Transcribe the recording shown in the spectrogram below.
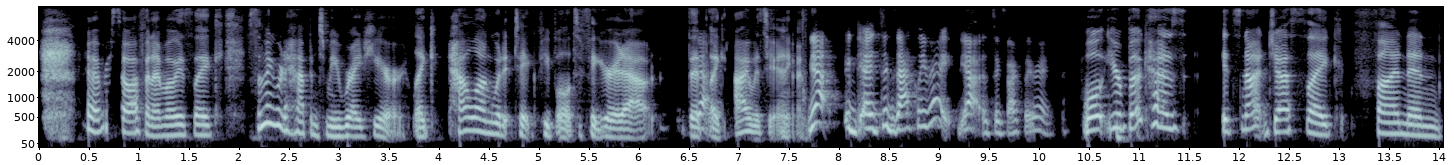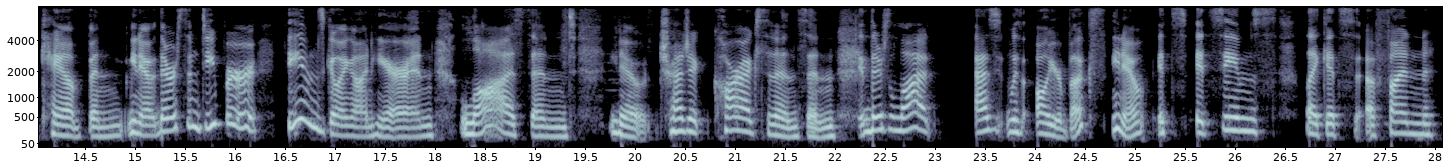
Every so often, I'm always like, if something were to happen to me right here, like, how long would it take people to figure it out that, yeah. like, I was here anyway? Yeah, it's exactly right. Yeah, it's exactly right. Well, your book has, it's not just like fun and camp, and, you know, there are some deeper themes going on here and loss and, you know, tragic car accidents. And there's a lot as with all your books, you know, it's, it seems like it's a fun,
